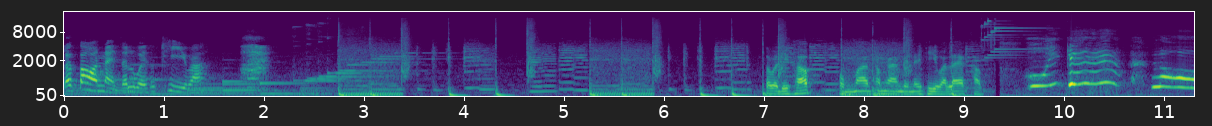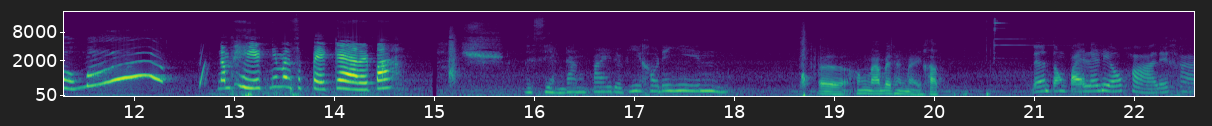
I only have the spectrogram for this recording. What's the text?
แล้วตอนไหนจะรวยสักทีวะ สวัสดีครับ ผมมาทำงานเป็นไอทีวันแรกครับ โอ้ยแก หล่อมากน้ำพริกนี่มันสเปคแกเลยปะแต่เสียงดังไปเดี๋ยวพี่เขาได้ยิน เออห้องน้ำไปทางไหนครับเดินตรงไปแล้วเลี้ยวขวาเลยค่ะ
